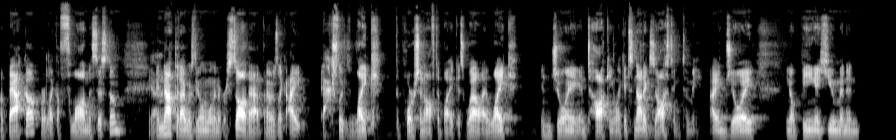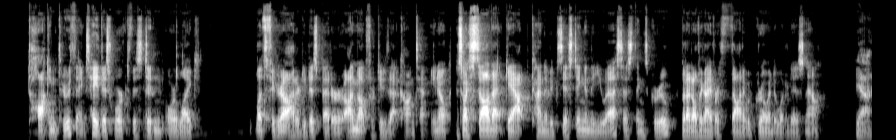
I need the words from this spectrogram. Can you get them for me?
a backup or like a flaw in the system. Yeah. And not that I was the only one that ever saw that, but I was like, I actually like the portion off the bike as well. I like enjoying and talking. Like it's not exhausting to me. I enjoy, you know, being a human and talking through things. Hey, this worked, this didn't, or like let's figure out how to do this better. I'm up for do that content, you know? And so I saw that gap kind of existing in the US as things grew, but I don't think I ever thought it would grow into what it is now. Yeah.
